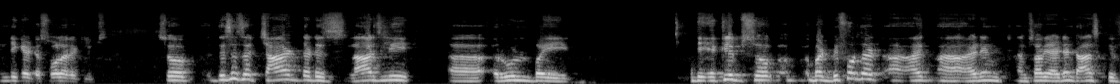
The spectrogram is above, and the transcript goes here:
indicate a solar eclipse. So this is a chart that is largely uh, ruled by the eclipse so but before that i uh, i didn't i'm sorry i didn't ask if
